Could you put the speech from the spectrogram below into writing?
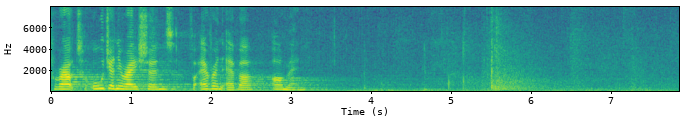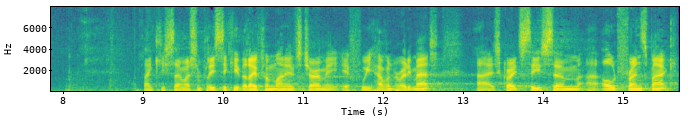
throughout all generations, forever and ever. Amen. Thank you so much. I'm pleased to keep that open. My name's Jeremy, if we haven't already met. Uh, it's great to see some uh, old friends back.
